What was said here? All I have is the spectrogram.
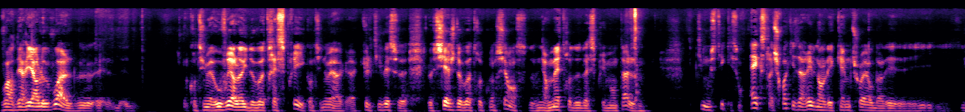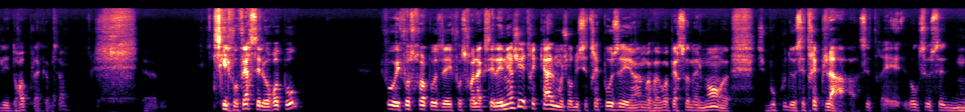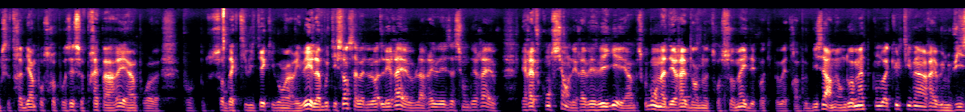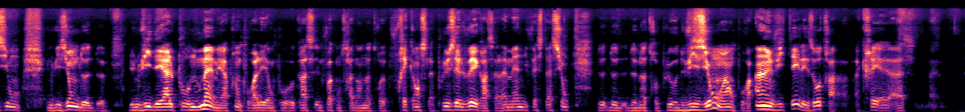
voir derrière le voile. Euh, continuez à ouvrir l'œil de votre esprit, continuez à, cultiver le siège de votre conscience, devenir maître de l'esprit mental moustiques qui sont extra. Je crois qu'ils arrivent dans les chemtrails, dans les, les drop là comme ça. Euh, ce qu'il faut faire, c'est le repos. Il faut, il faut se reposer, il faut se relaxer. L'énergie est très calme aujourd'hui, c'est très posé. Hein. Moi, personnellement, euh, c'est très plat, c'est très, donc c'est très bien pour se reposer, se préparer hein, pour, pour, toutes sortes d'activités qui vont arriver. Et l'aboutissant, ça va être les rêves, la réalisation des rêves, les rêves conscients, les rêves éveillés. Hein. parce que bon, on a des rêves dans notre sommeil, des fois qui peuvent être un peu bizarres, mais on doit mettre, qu'on doit cultiver un rêve, une vision, une vision de, d'une vie idéale pour nous-mêmes. Et après, on pourra aller, on pourra, grâce, une fois qu'on sera dans notre fréquence la plus élevée, grâce à la manifestation de, de, de notre plus haute vision, hein, on pourra inviter les autres à, à créer, à,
